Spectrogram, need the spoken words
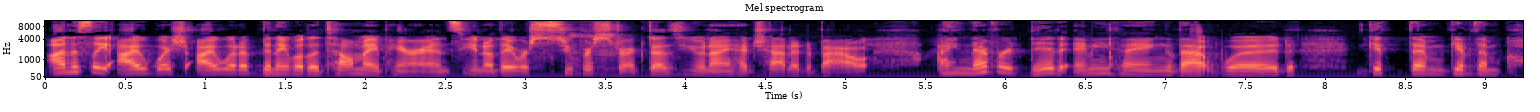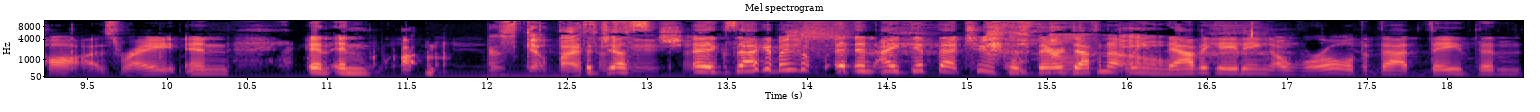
honestly, I wish I would have been able to tell my parents, you know, they were super mm-hmm. strict, as you and I had chatted about. I never did anything that would get them, give them cause, right? And, and, and, uh, it's guilt by association. Just, exactly. And I get that too, because they're oh, definitely no. navigating a world that they then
